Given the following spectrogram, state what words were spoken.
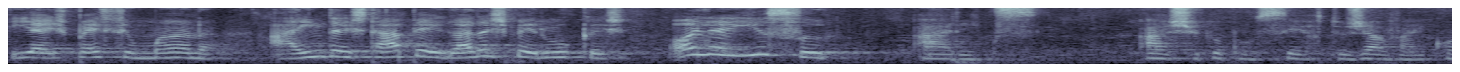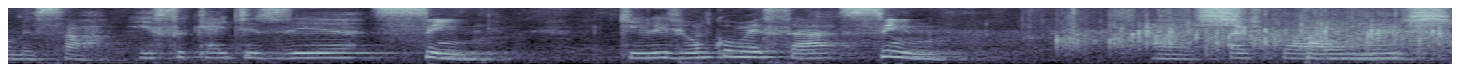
e a espécie humana ainda está apegada às perucas. Olha isso! Arix, acho que o concerto já vai começar. Isso quer dizer Sim, que eles vão começar. sim. As, As palmas.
